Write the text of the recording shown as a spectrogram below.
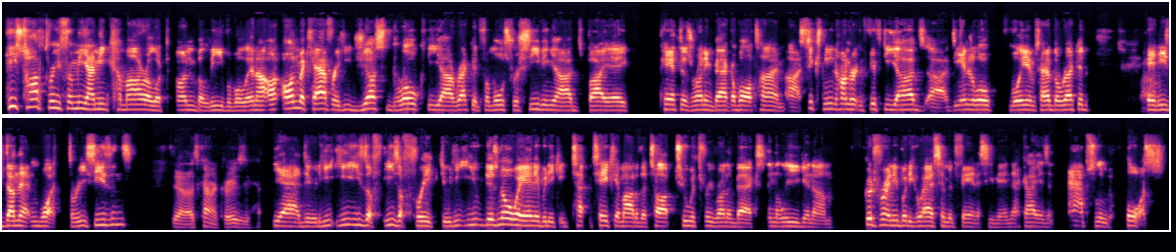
he's top three for me. I mean, Kamara looked unbelievable, and uh, on McCaffrey, he just broke the uh, record for most receiving yards by a Panthers running back of all time. Uh, 1,650 yards. Uh, DeAngelo Williams had the record, wow. and he's done that in what three seasons? Yeah, that's kind of crazy. Yeah, dude, he, he's a he's a freak, dude. He you, there's no way anybody can t- take him out of the top two or three running backs in the league, and um, good for anybody who has him in fantasy, man. That guy is an absolute horse.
